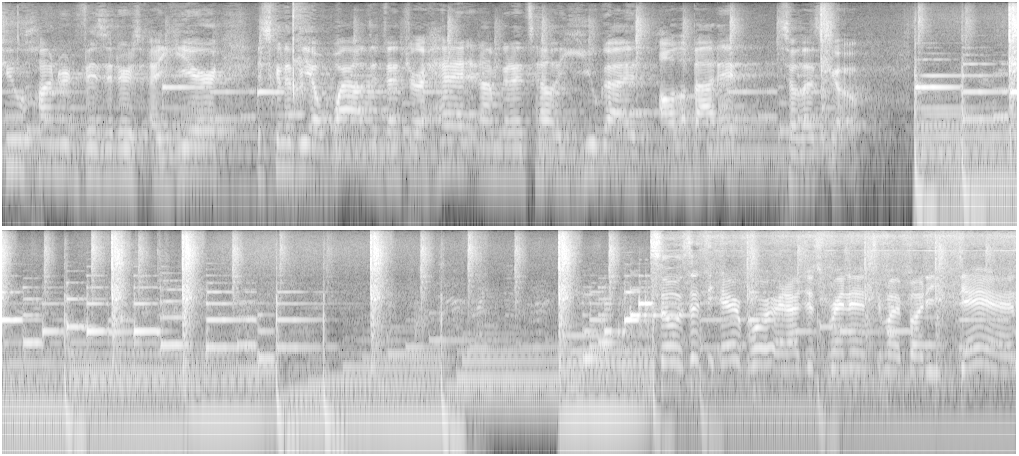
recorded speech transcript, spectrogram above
200 visitors a year. It's gonna be a wild adventure ahead and I'm gonna tell you guys all about it. So let's go. Airport and I just ran into my buddy Dan,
